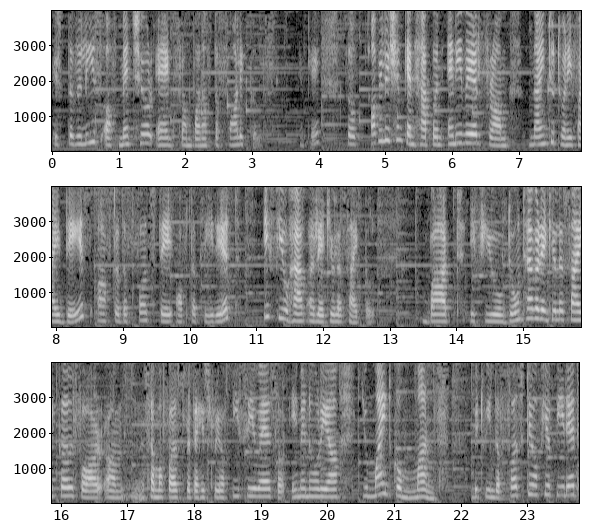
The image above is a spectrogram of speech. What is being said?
it's the release of mature egg from one of the follicles. Okay, so ovulation can happen anywhere from 9 to 25 days after the first day of the period if you have a regular cycle. But if you don't have a regular cycle, for um, some of us with a history of PCOS or amenorrhea, you might go months between the first day of your period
